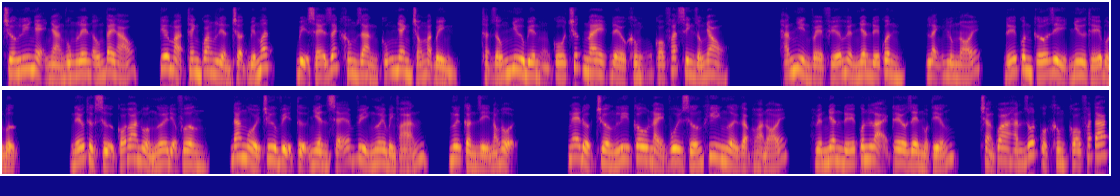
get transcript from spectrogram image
Trường Ly nhẹ nhàng vung lên ống tay áo, kia mặt thanh quang liền chợt biến mất, bị xé rách không gian cũng nhanh chóng mặt bình, thật giống như biến cô trước nay đều không có phát sinh giống nhau. Hắn nhìn về phía huyền nhân đế quân, lạnh lùng nói, đế quân cớ gì như thế buồn bực. Nếu thực sự có oan uổng ngươi địa phương, đang ngồi chư vị tự nhiên sẽ vì ngươi bình phán, ngươi cần gì nóng nội. Nghe được trường ly câu này vui sướng khi người gặp hòa nói, huyền nhân đế quân lại kêu rên một tiếng, chẳng qua hắn rốt cuộc không có phát tác,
